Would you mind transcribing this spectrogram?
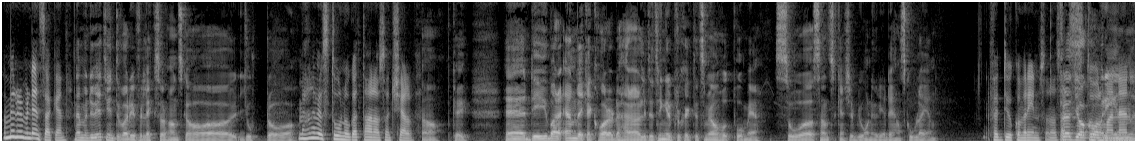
Vad menar du med den saken? Nej men du vet ju inte vad det är för läxor han ska ha gjort och... Men han är väl stor nog att ta hand om sånt själv. Ja, okej. Eh, det är ju bara en vecka kvar av det här lite tyngre projektet som jag har hållit på med. Så sen så kanske det blir ordning och reda i hans skola igen. För att du kommer in som någon För att jag kommer Stålmannen. in...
